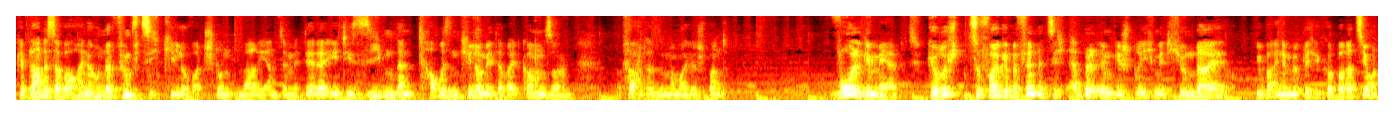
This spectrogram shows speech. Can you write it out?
Geplant ist aber auch eine 150 Kilowattstunden Variante, mit der der ET7 dann 1000 Kilometer weit kommen soll. Da sind wir mal gespannt. Wohlgemerkt, Gerüchten zufolge befindet sich Apple im Gespräch mit Hyundai über eine mögliche Kooperation.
